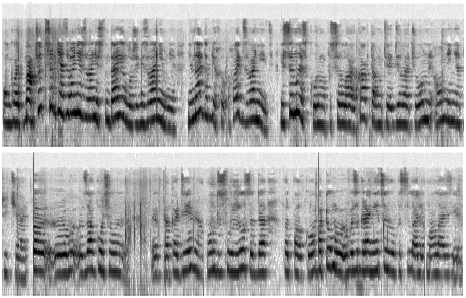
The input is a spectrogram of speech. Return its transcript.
он говорит, мам, что ты все мне звонишь, звонишь, надоело уже, не звони мне, не надо мне, хватит звонить. СМС-ку ему посылаю, как там у тебя дела, что он, он мне не отвечает. Э, э, Закончил э, академию, он дослужился до подполковника. Потом в- за границу его посылали в Малайзию.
